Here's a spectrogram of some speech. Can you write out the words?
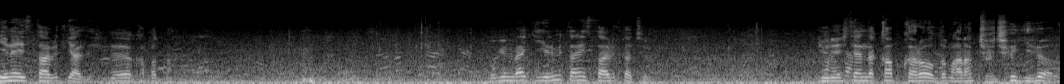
Yine istavrit geldi. Yok kapatma. Bugün belki 20 tane istavrit kaçırdım. Güneşten de kapkara oldum. Arap çocuğu gibi oldum.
